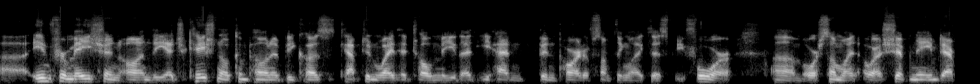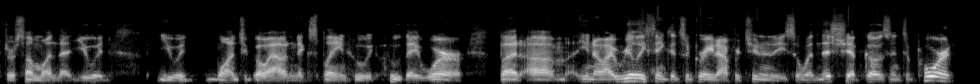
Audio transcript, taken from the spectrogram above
Uh, information on the educational component because Captain White had told me that he hadn't been part of something like this before, um, or someone or a ship named after someone that you would you would want to go out and explain who who they were. But um, you know, I really think it's a great opportunity. So when this ship goes into port,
